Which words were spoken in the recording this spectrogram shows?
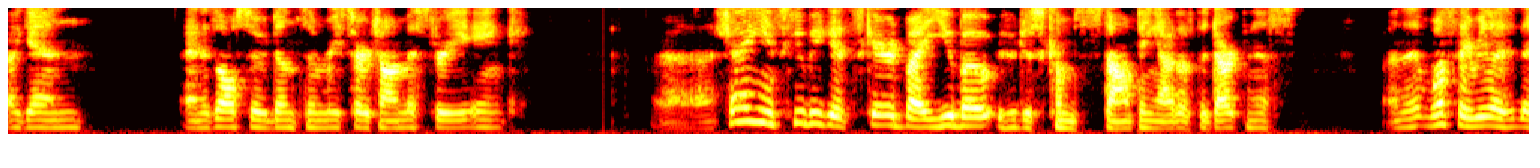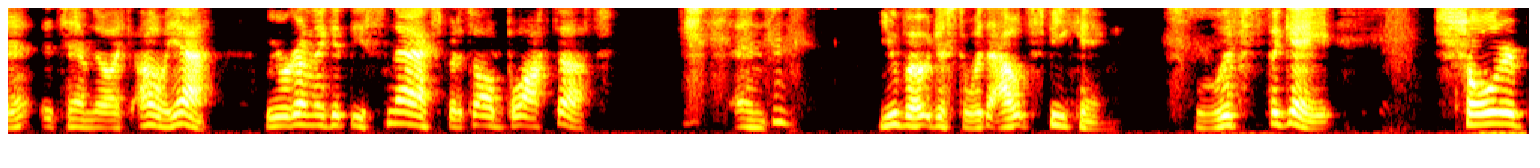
again, and has also done some research on Mystery Inc. Uh, Shaggy and Scooby get scared by a U-boat who just comes stomping out of the darkness. And then once they realize that it's him, they're like, "Oh yeah, we were going to get these snacks, but it's all blocked up." And U-boat just without speaking lifts the gate, shoulder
